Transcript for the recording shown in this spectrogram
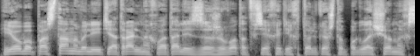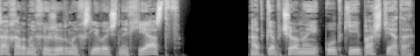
и оба постановали и театрально хватались за живот от всех этих только что поглощенных сахарных и жирных сливочных яств, от копченой утки и паштета.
